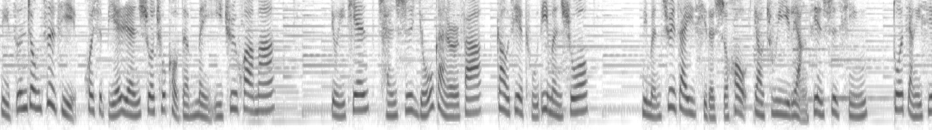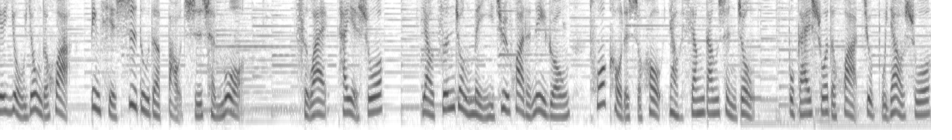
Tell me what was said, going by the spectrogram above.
你尊重自己或是别人说出口的每一句话吗？有一天，禅师有感而发，告诫徒弟们说：“你们聚在一起的时候，要注意两件事情，多讲一些有用的话，并且适度的保持沉默。此外，他也说，要尊重每一句话的内容，脱口的时候要相当慎重，不该说的话就不要说，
